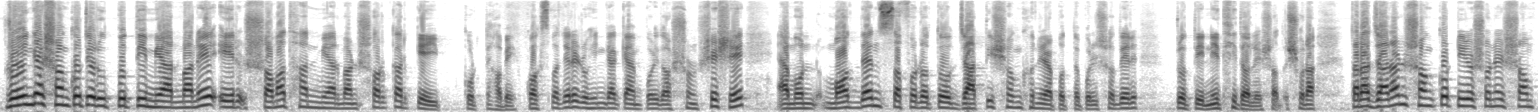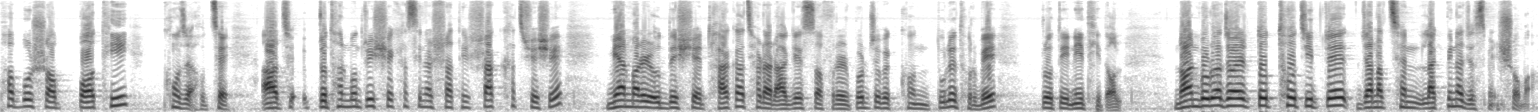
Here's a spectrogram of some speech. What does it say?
রোহিঙ্গা সংকটের উৎপত্তি মিয়ানমারে, এর সমাধান মিয়ানমার সরকারকেই করতে হবে। কক্সবাজারে রোহিঙ্গা ক্যাম্প পরিদর্শন শেষে এমন মত দেন সফররত জাতিসংঘ নিরাপত্তা পরিষদের প্রতিনিধি দলের সদস্যরা। তারা জানান, সংকট নিরসনের সম্ভাব্য সব পথই খোঁজা হচ্ছে। আজ প্রধানমন্ত্রী শেখ হাসিনার সাথে সাক্ষাৎ শেষে মিয়ানমারের উদ্দেশ্যে ঢাকা ছাড়ার আগে সফরের পর্যবেক্ষণ তুলে ধরবে প্রতিনিধি দল। নয়ন বড়ুয়া জয়ের তথ্যচিত্রে জানাচ্ছেন লাকমিনা জেসমিন সোমা।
